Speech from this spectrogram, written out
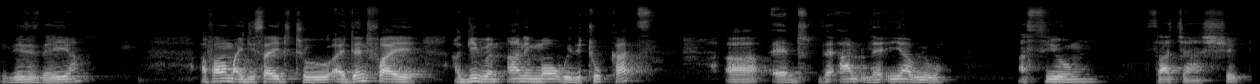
if this is the ear, a farmer might decide to identify a given animal with two cuts, uh, and the, the ear will assume such a shape.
